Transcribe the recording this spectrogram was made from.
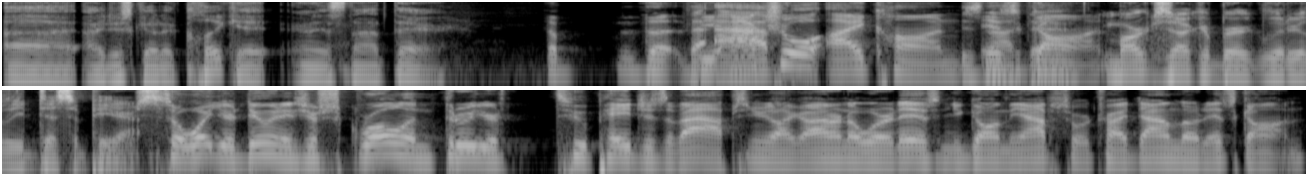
uh, I just go to click it, and it's not there. the the the, app actual icon is is, not there. gone. Mark Zuckerberg literally Yeah. disappears. So what you're doing is you're scrolling through your two pages of apps, and you're like, I don't know where it is, and you go on the app store, try download it, it's gone.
